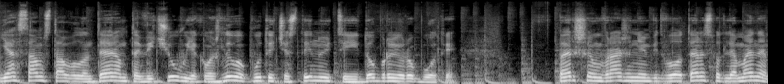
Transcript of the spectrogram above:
Я сам став волонтером та відчув, як важливо бути частиною цієї доброї роботи. Першим враженням від волонтерства для мене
